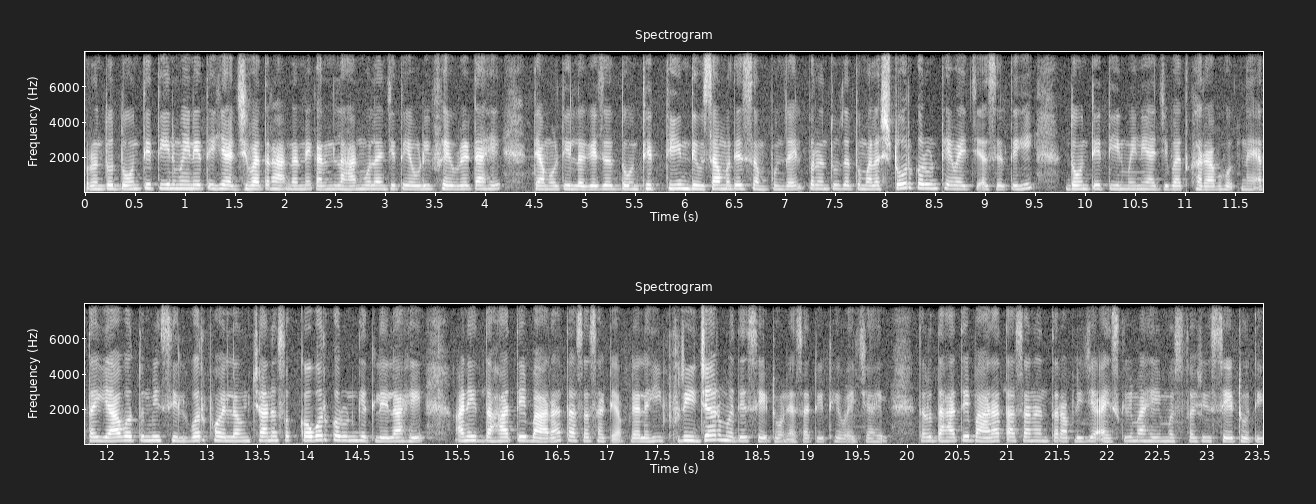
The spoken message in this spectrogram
परंतु दोन ते तीन महिने तर ही अजिबात राहणार नाही कारण लहान मुलांची ती एवढी फेवरेट आहे. त्यामुळे ती लगेचच दोन ते तीन दिवसामध्ये संपून जाईल. परंतु जर तुम्हाला स्टोअर करून ठेवायची असेल तर ही दोन ते तीन महिने अजिबात खराब होत नाही. आता यावरतून मी सिल्वर फॉईल लावून छान असं कवर करून घेतलेलं आहे आणि दहा ते बारा तासासाठी आपल्याला ही फ्रीजरमध्ये सेट होण्यासाठी ठेवायची आहे. तर दहा ते बारा तासानंतर आपली जी आईस्क्रीम आहे मस्त अशी सेट होती.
